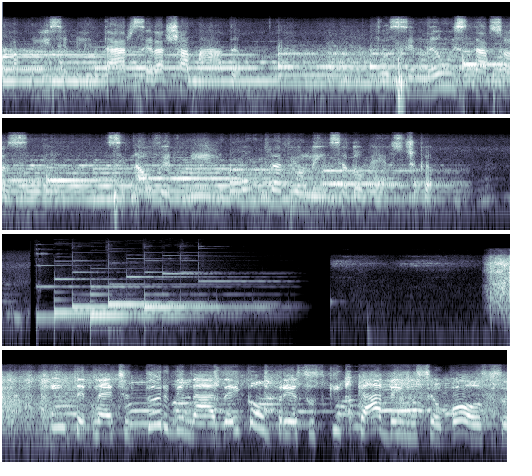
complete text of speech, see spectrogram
A polícia militar será chamada. Você não está sozinha. Sinal vermelho contra a violência doméstica. Internet turbinada e com preços que cabem no seu bolso?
